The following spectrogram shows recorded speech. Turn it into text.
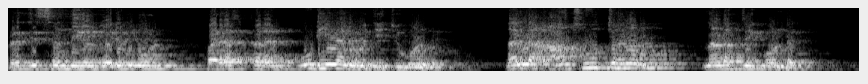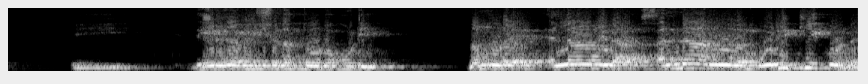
പ്രതിസന്ധികൾ വരുമ്പോൾ പരസ്പരം കൂടിയാലോചിച്ചുകൊണ്ട് നല്ല ആസൂത്രണം നടത്തിക്കൊണ്ട് ഈ ദീർഘവീക്ഷണത്തോടുകൂടി നമ്മുടെ എല്ലാവിധ സന്നാഹങ്ങളും ഒരുക്കിക്കൊണ്ട്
